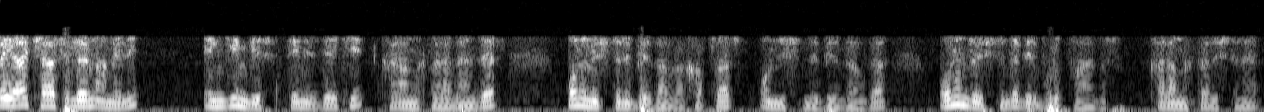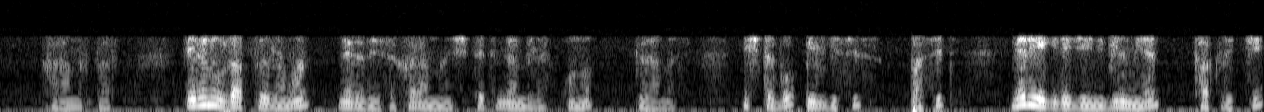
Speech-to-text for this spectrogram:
Veya kafirlerin ameli engin bir denizdeki karanlıklara benzer. Onun üstünü bir dalga kaplar, onun üstünde bir dalga, onun da üstünde bir bulut vardır. Karanlıklar üstüne karanlıklar. Elini uzattığı zaman neredeyse karanlığın şiddetinden bile onu göremez. İşte bu bilgisiz, basit, nereye gideceğini bilmeyen taklitçi,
